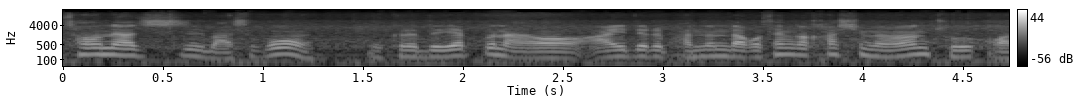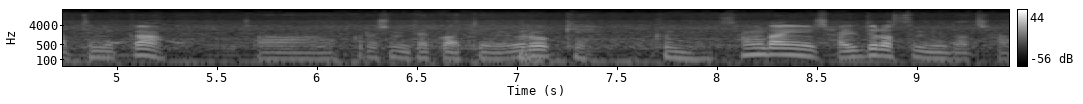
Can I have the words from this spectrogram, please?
서운해하시지 마시고, 그래도 예쁜 아, 어, 아이들을 받는다고 생각하시면 좋을 것 같으니까, 자, 그러시면 될 것 같아요. 이렇게 금 상당히 잘 들었습니다. 자,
